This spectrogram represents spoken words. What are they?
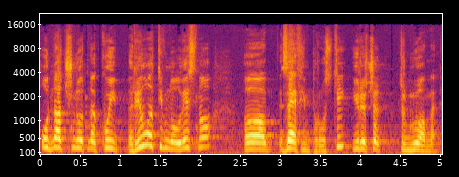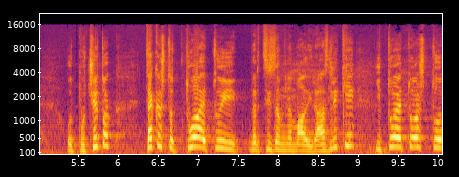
од начинот на кој релативно лесно Заев им прости и рече тргнуваме од почеток, така што тоа е тој нарцизам на мали разлики и тоа е тоа што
